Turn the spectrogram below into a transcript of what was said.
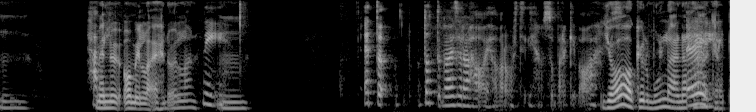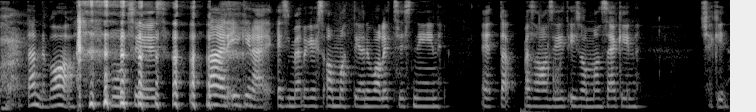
Mm. happy. Mennyt omilla ehdoillaan. Niin. Mm. Että totta kai se raha on ihan varmasti ihan superkivaa. Joo, kyllä mulla aina Ei, kelpaa. tänne vaan. Mut siis mä en ikinä esimerkiksi ammattiani valitsis niin, että mä saan siitä isomman sekin, sekin,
